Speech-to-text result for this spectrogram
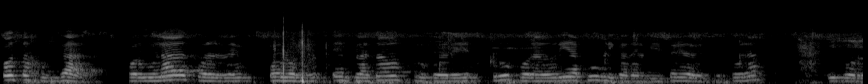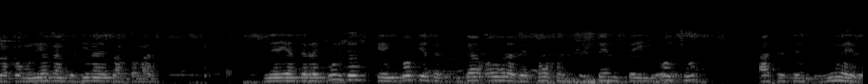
cosa juzgada, formuladas por, el, por los emplazados Procuraduría Pública del Ministerio de Agricultura y por la Comunidad Campesina de Campamar mediante recursos que en copia certificada obra de hojas 68 a 69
